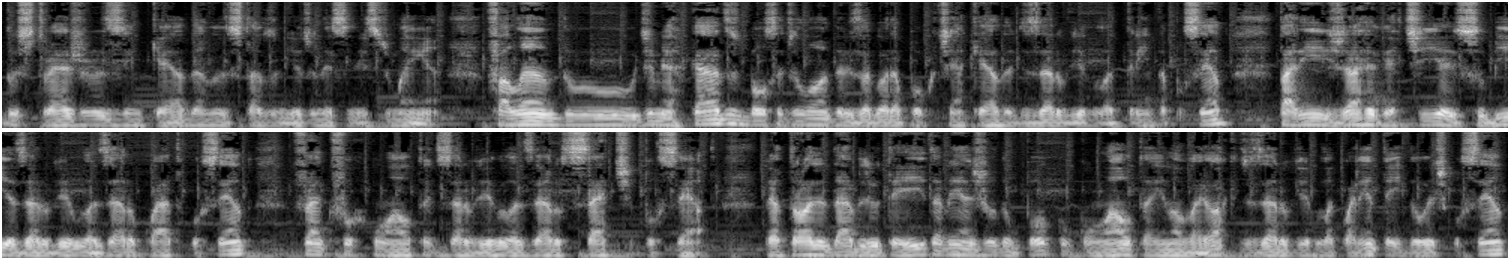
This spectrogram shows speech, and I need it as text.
dos treasuries em queda nos Estados Unidos nesse início de manhã. Falando de mercados, Bolsa de Londres agora há pouco tinha queda de 0,30%, Paris já revertia e subia 0,04%, Frankfurt com alta de 0,07%. Petróleo WTI também ajuda um pouco, com alta em Nova York de 0,42%,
